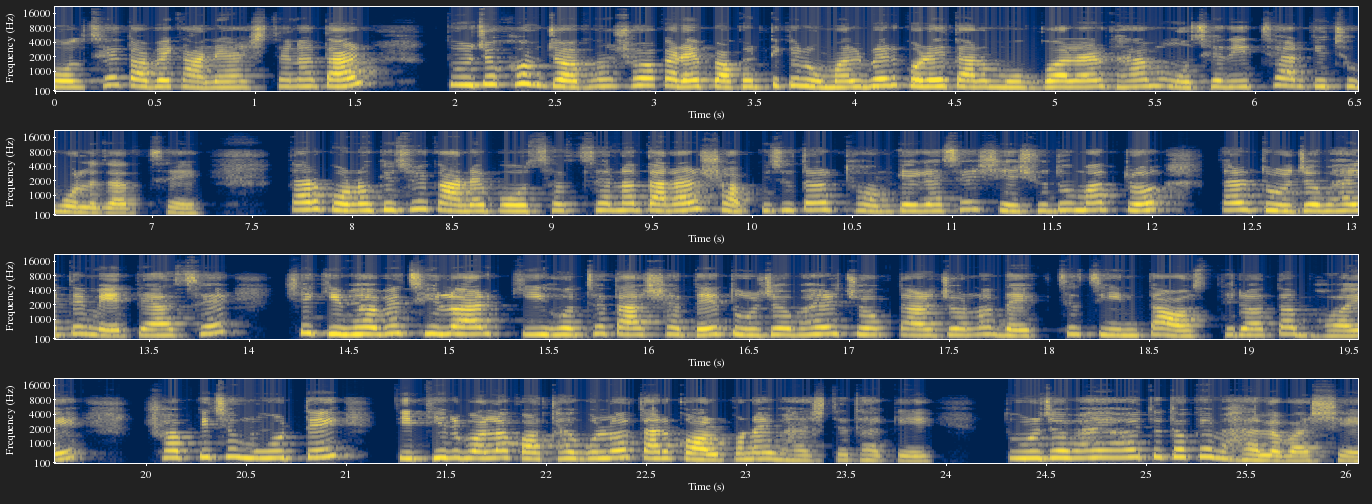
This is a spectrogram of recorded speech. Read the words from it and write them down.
বলছে, তবে কানে আসছে না তার। তুর্য খুব যত্ন সহকারে পকেট থেকে রুমাল বের করে তার মুখ গলার ঘাম মুছে দিচ্ছে আর কিছু বলে যাচ্ছে। তার কোনো কিছুই কানে পৌঁছাচ্ছে না তার, আর সব কিছু তার থমকে গেছে। সে শুধুমাত্র তার তুর্য ভাইতে মেতে আছে। সে কীভাবে ছিল আর কি হচ্ছে তার সাথে, তুর্য ভাইয়ের চোখ তার জন্য দেখছে চিন্তা, অস্থিরতা, ভয়ে। সব কিছু মুহূর্তেই তিথির বলা কথাগুলো তার কল্পনায় ভাসতে থাকে। তুর্য ভাই হয়তো তোকে ভালোবাসে।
